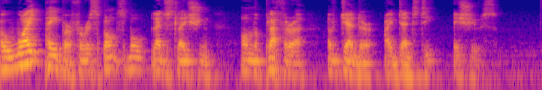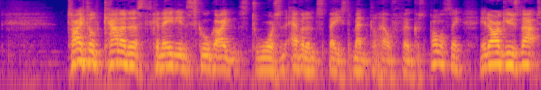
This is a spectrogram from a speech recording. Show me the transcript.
a white paper for responsible legislation on the plethora of gender identity issues. Titled Canada's Canadian School Guidance Towards an Evidence Based Mental Health Focused Policy, it argues that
